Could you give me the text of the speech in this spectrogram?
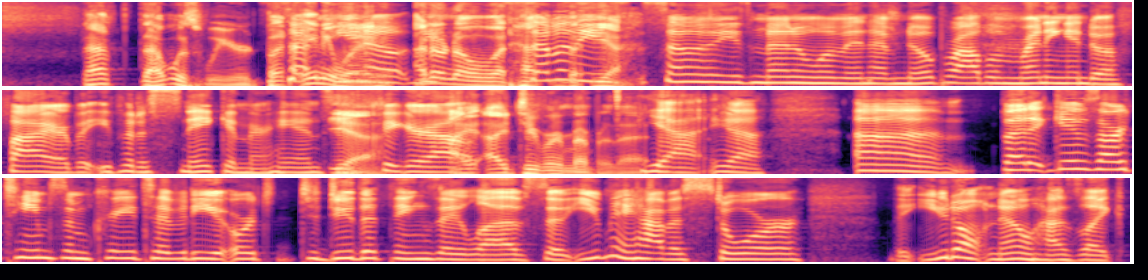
that that was weird. But So, anyway, you know, I don't know what some happened. of these yeah. some of these men and women have no problem running into a fire, but you put a snake in their hands and Yeah. figure out. I, I do remember that. yeah, yeah. Um, but it gives our team some creativity or t- to do the things they love. So you may have a store that you don't know has like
